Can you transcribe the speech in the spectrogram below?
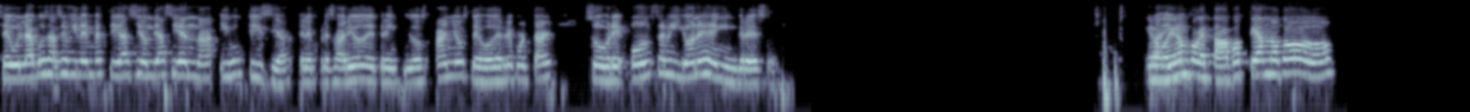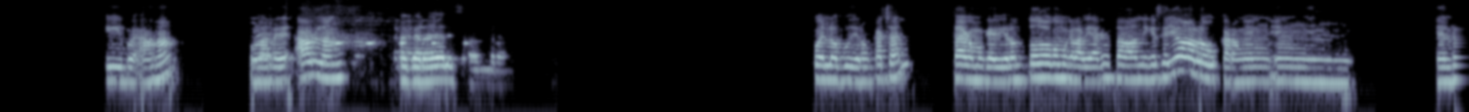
Según la acusación y la investigación de Hacienda y Justicia, el empresario de 32 años dejó de reportar sobre 11 millones en ingresos. Y lo vieron porque estaba posteando todo. Y pues, ajá. Por las redes hablan, La cara de Alessandra. pues lo pudieron cachar. O sea, como que vieron todo, como que la vida que estaba dando y qué sé yo, lo buscaron en, en, en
